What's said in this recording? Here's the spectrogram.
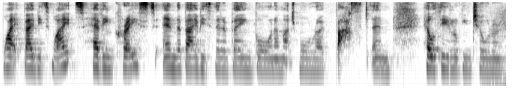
weight, babies' weights have increased, and the babies that are being born are much more robust and healthy looking children.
